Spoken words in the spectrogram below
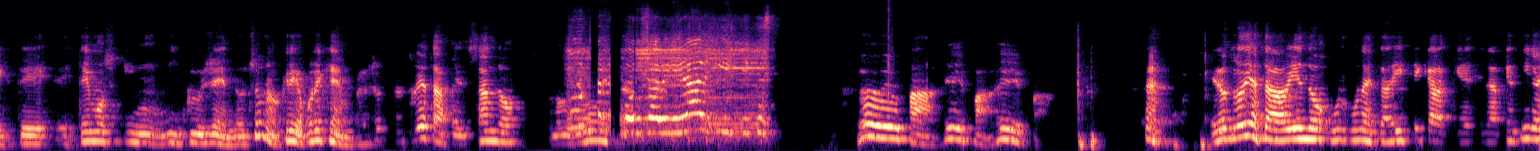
este, estemos incluyendo. Yo no creo, por ejemplo, yo todavía estaba pensando... responsabilidad y... Epa, epa, epa. El otro día estaba viendo una estadística que en Argentina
